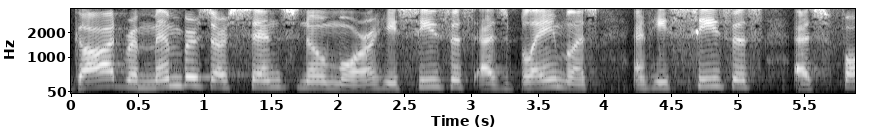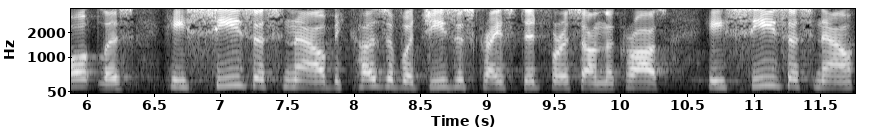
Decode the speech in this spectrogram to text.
God remembers our sins no more. He sees us as blameless and he sees us as faultless. He sees us now because of what Jesus Christ did for us on the cross. He sees us now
